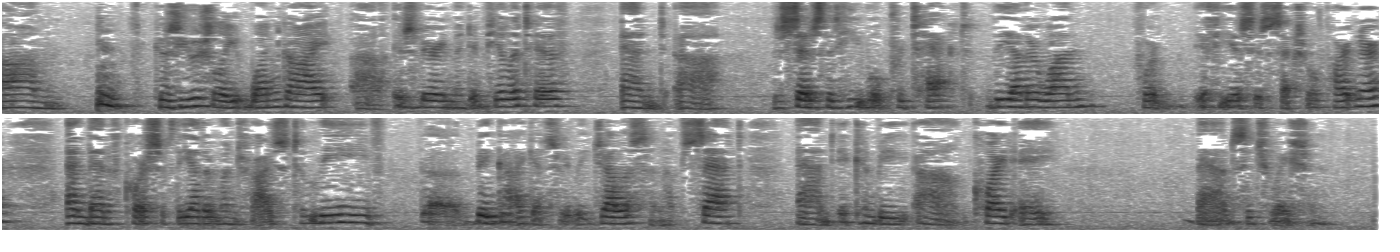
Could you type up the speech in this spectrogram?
Because um, usually one guy uh, is very manipulative and uh, says that he will protect the other one for if he is his sexual partner. And then, of course, if the other one tries to leave, the big guy gets really jealous and upset and it can be uh, quite a bad situation.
